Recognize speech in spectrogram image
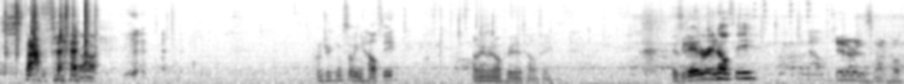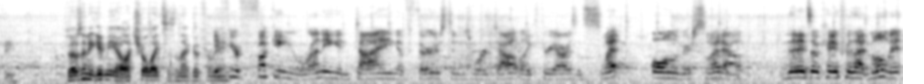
Stop that. Ah, I'm drinking something healthy. I don't even know if it is healthy. Is Gatorade healthy? No. Gatorade is not healthy. Doesn't it give me electrolytes? Isn't that good for me? If you're fucking running and dying of thirst and just worked out like three hours and sweat all of your sweat out, then it's okay for that moment.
